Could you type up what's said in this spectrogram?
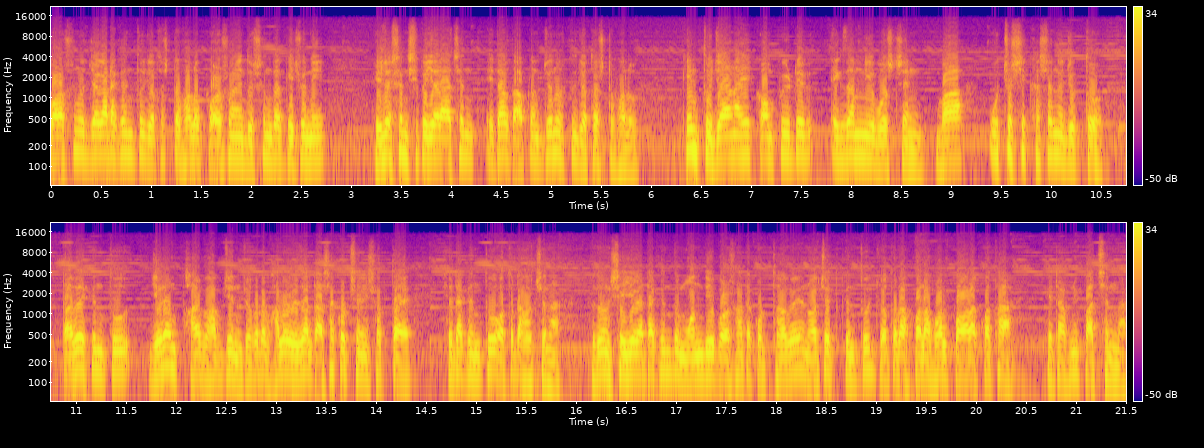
পড়াশোনার জায়গাটা কিন্তু যথেষ্ট ভালো, পড়াশোনায় দুশ্চিন্তার কিছু নেই। রিলেশনশিপে যারা আছেন, এটাও আপনার জন্য কিন্তু যথেষ্ট ভালো। কিন্তু যারা নাকি কম্পিটিটিভ এক্সাম নিয়ে বসছেন বা উচ্চশিক্ষার সঙ্গে যুক্ত তাদের কিন্তু যেরকম ভাবছেন, যতটা ভালো রেজাল্ট আশা করছেন এই সপ্তাহে, সেটা কিন্তু অতটা হচ্ছে না। সুতরাং সেই জায়গাটা কিন্তু মন দিয়ে পড়াশোনাটা করতে হবে। নচেত কিন্তু যতটা ফলাফল পাওয়ার কথা, সেটা আপনি পাচ্ছেন না।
